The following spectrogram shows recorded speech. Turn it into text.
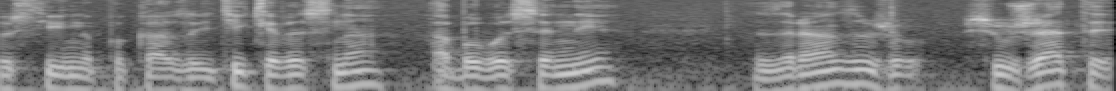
постійно показує тільки весна або восени, зразу ж сюжети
